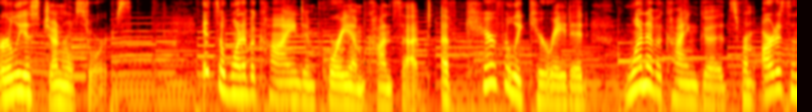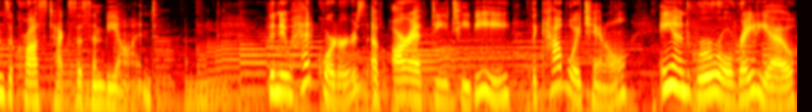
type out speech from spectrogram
earliest general stores. It's a one of a kind emporium concept of carefully curated, one of a kind goods from artisans across Texas and beyond. The new headquarters of RFD TV, the Cowboy Channel, and Rural Radio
